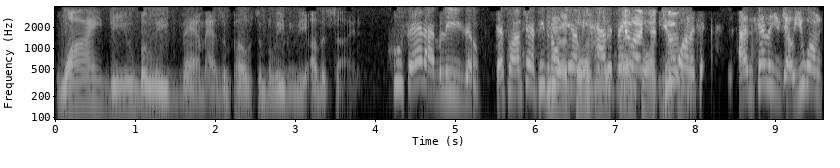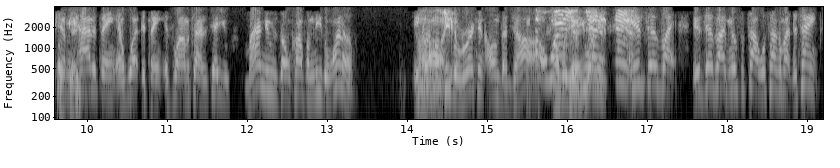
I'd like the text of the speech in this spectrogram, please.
why do you believe them as opposed to believing the other side? Who said I believe them? That's what I'm saying. People You're don't tell me how to think. talk You you want to. I'm telling you, Joe. You want to tell Okay. me how to think and what to think. Is what I'm trying to tell you. My news don't come from neither one of them. It comes Oh. from people working on the job. Oh, where Okay. you You get it? It's just like it's just like Mr. Todd was talking about the tanks,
